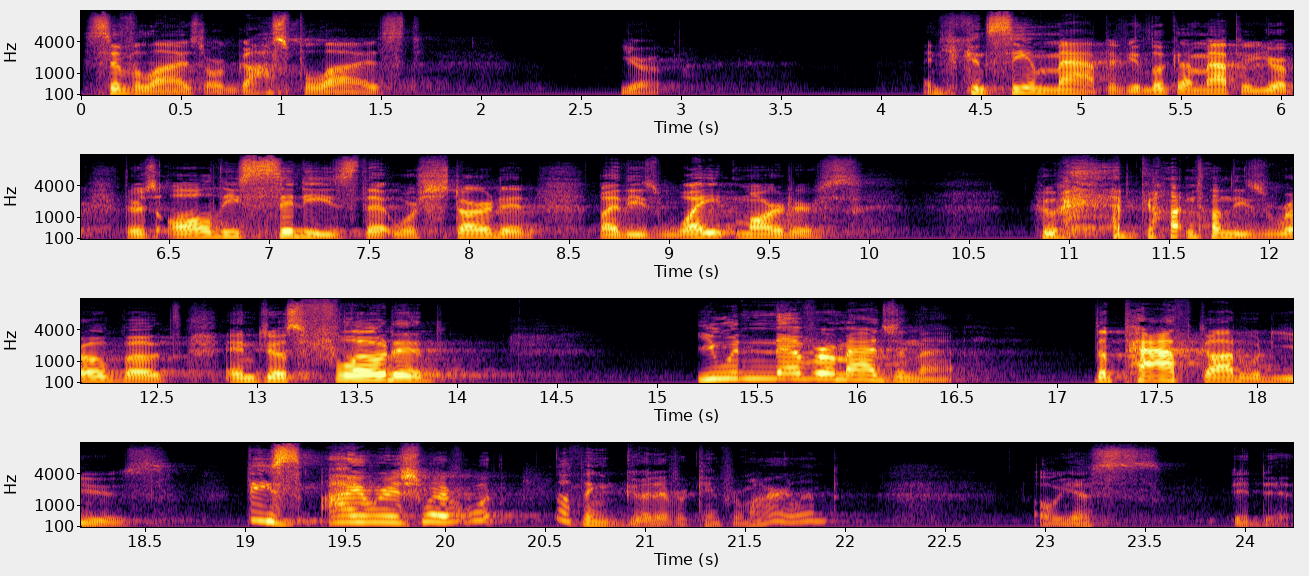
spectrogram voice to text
civilized or gospelized Europe. And you can see a map. If you look at a map of Europe, there's all these cities that were started by these white martyrs who had gotten on these rowboats and just floated. You would never imagine that. The path God would use. These Irish, whatever, what, Nothing good ever came from Ireland. Oh, yes, it did.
